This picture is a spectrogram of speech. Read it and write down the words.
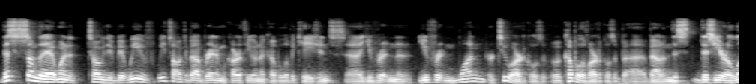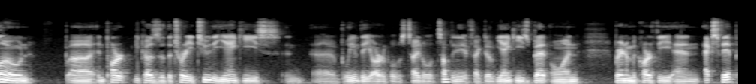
this is something I wanted to talk to you a bit. We've we've talked about Brandon McCarthy on a couple of occasions. Uh, you've written a, you've written one or two articles, a couple of articles about, about him this this year alone. Uh, in part because of the trade to the Yankees, and uh, I believe the article was titled something to the effect of "Yankees bet on Brandon McCarthy and xFIP."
